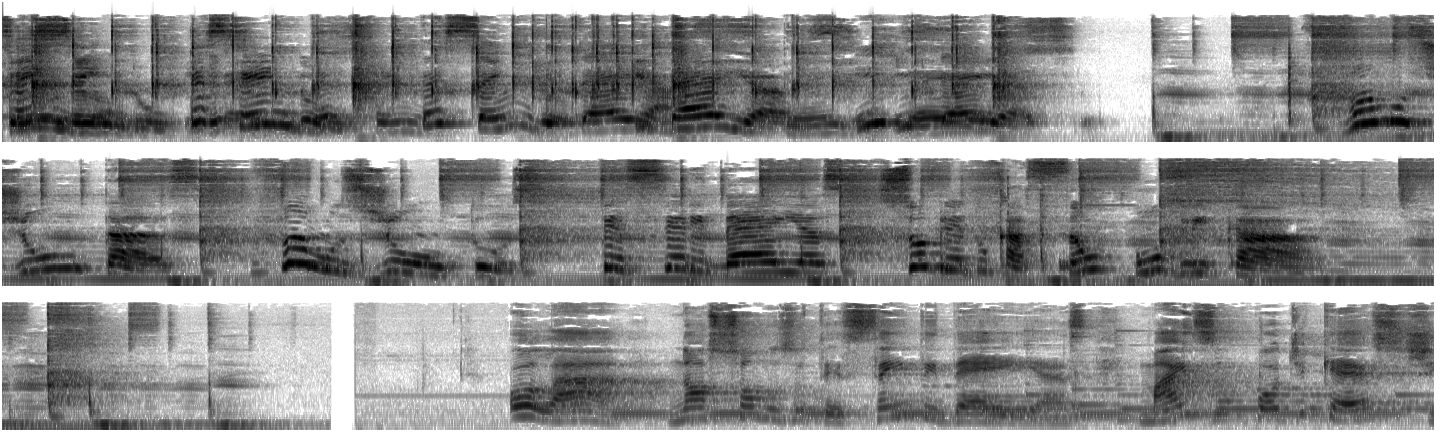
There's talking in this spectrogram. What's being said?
Tecendo, tecendo, tecendo, ideia, ideias. Vamos juntas, vamos juntos. Tecer ideias sobre educação pública. Olá, nós somos o Tecendo Ideias, mais um podcast.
